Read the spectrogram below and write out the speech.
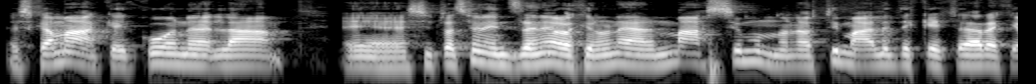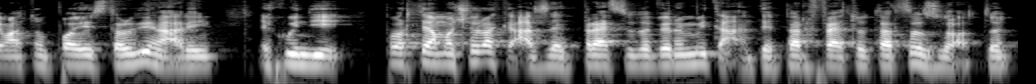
Scamacca e con la eh, situazione di Zanello che non è al massimo, non è ottimale, De Keter ha chiamato un po' gli straordinari e quindi portiamocelo a casa, il prezzo è davvero invitante, perfetto terzo slot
